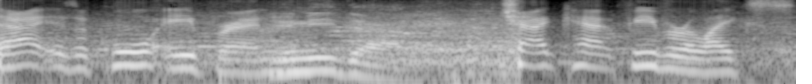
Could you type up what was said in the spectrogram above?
That is a cool apron. You need that. Chad Cat Fever likes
